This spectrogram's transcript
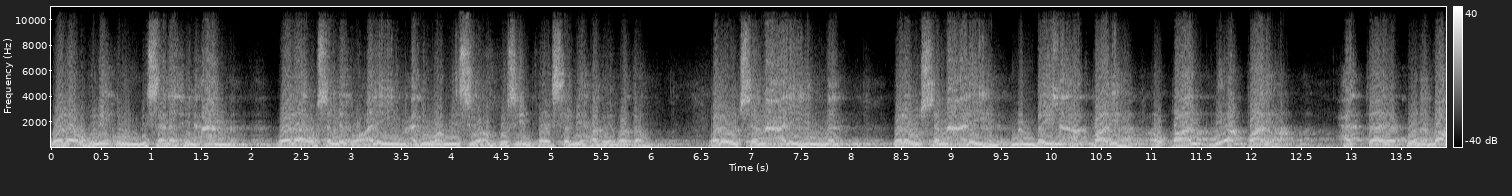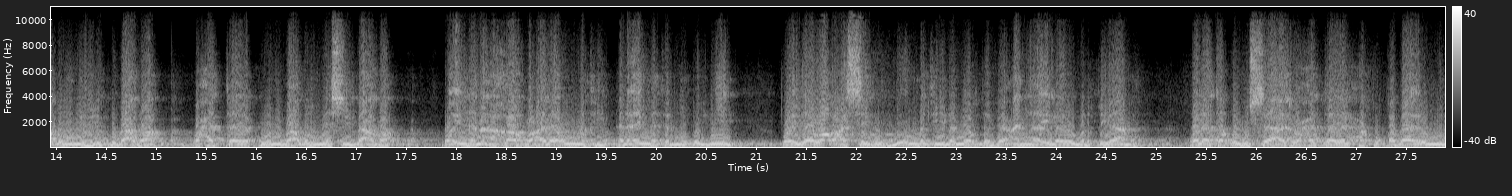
ولا أهلكهم بسنة عامة ولا أسلط عليهم عدوا من سوى أنفسهم فيستبيح بيضتهم. ولو اجتمع عليهم ولو اجتمع عليهم من بين أقطارها أو قال بأقطارها حتى يكون بعضهم يهلك بعضا وحتى يكون بعضهم يسري بعضا. وإنما أخاف على أمتي الأئمة المضلين وإذا وقع السيف في أمتي لم يرتفع عنها إلى يوم القيامة. ولا تقوم الساعة حتى يلحق قبائل من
